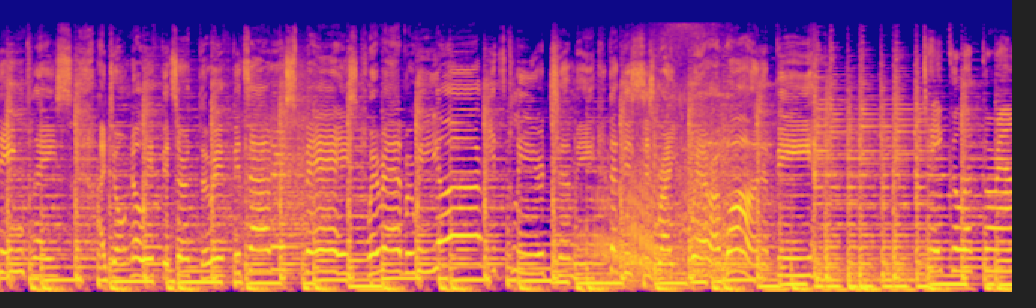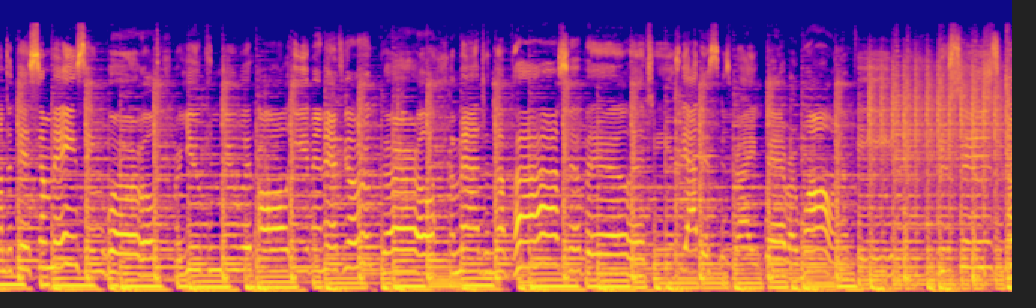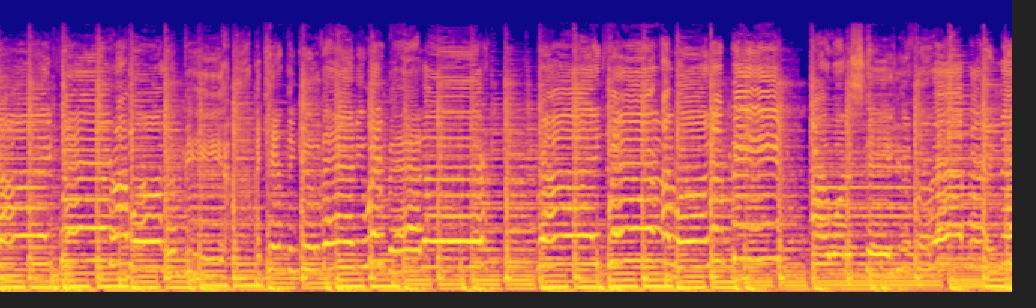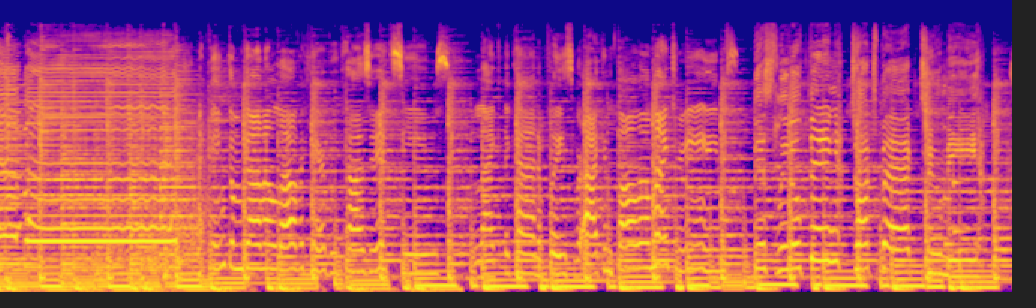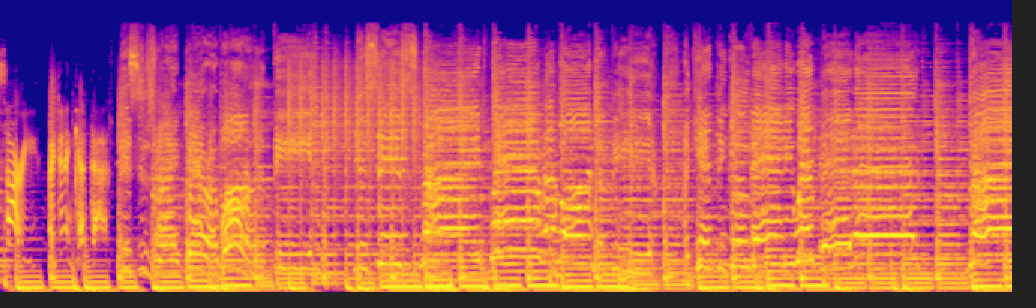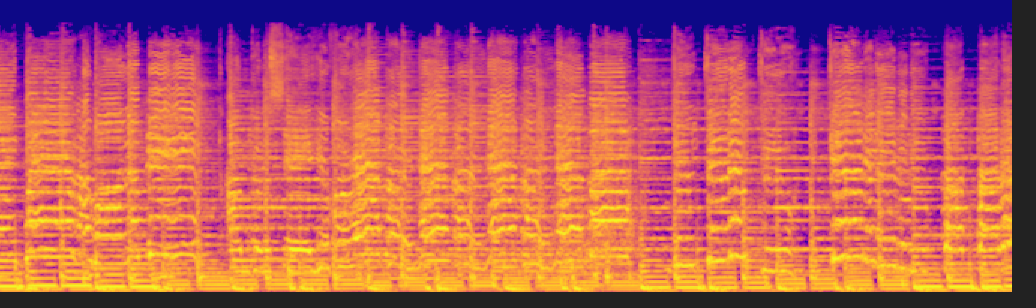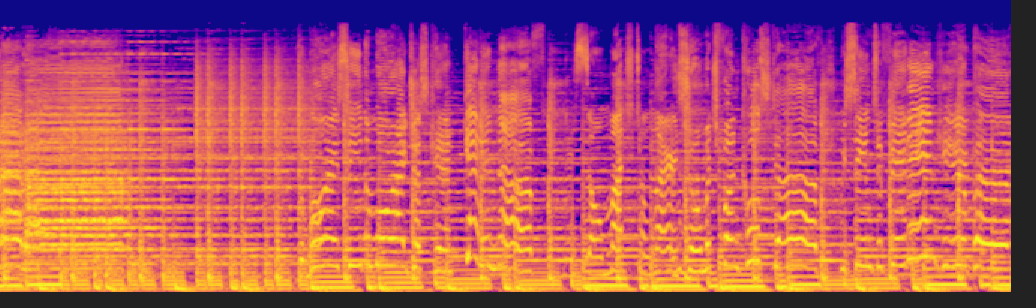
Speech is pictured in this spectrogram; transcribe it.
amazing place. I don't know if it's Earth or if it's outer space. Wherever we are, it's clear to me that this is right where I want much fun, cool stuff. We seem to fit in here perfect.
